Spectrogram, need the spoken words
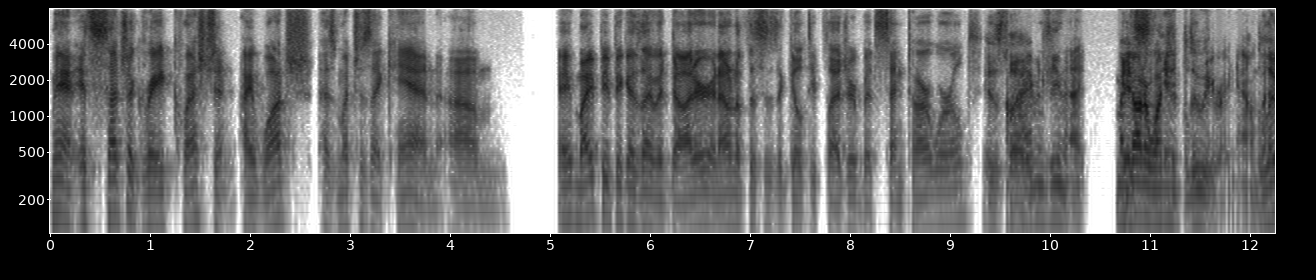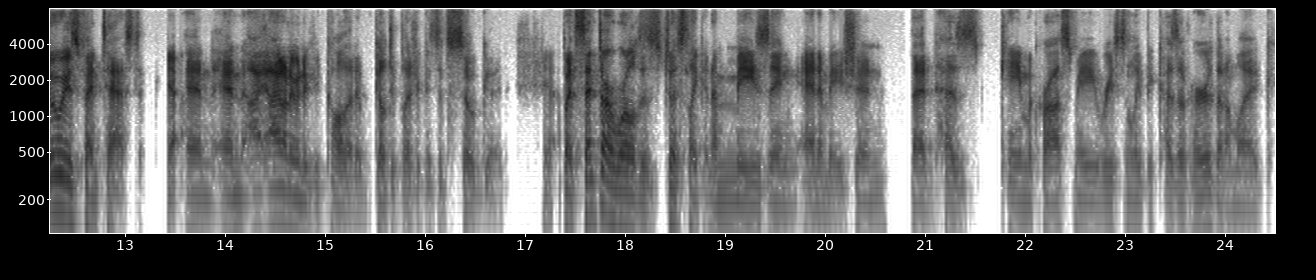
Man, it's such a great question. I watch as much as I can. Um, it might be because I have a daughter, and I don't know if this is a guilty pleasure, but Centaur World is Oh, like I haven't seen that. My it's- daughter watches it- Bluey right now. but- Blue is fantastic. Yeah. And and I, I don't even know if you'd call it a guilty pleasure because it's so good. Yeah. But Centaur World is just like an amazing animation that has came across me recently because of her that I'm like,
